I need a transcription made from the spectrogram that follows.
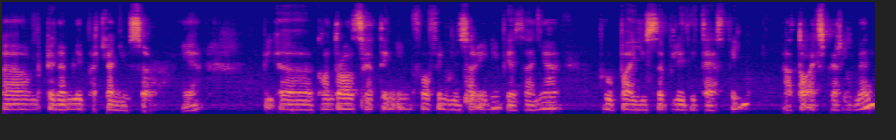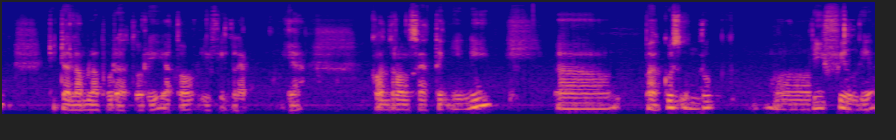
um, dengan melibatkan user ya. Uh, control setting involving user ini biasanya berupa usability testing atau eksperimen di dalam laboratori atau living lab ya. Control setting ini uh, bagus untuk uh, reveal ya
